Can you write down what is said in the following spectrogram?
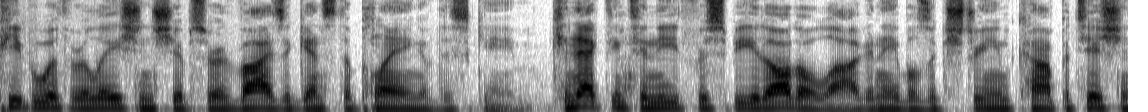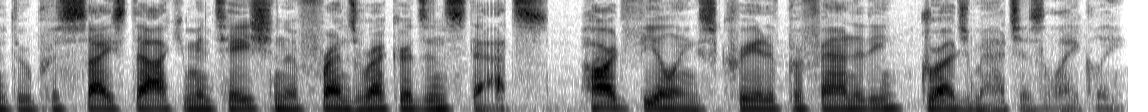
People with relationships are advised against the playing of this game. Connecting to Need for Speed Autolog enables extreme competition through precise documentation of friends' records and stats. Hard feelings, creative profanity, grudge matches likely.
